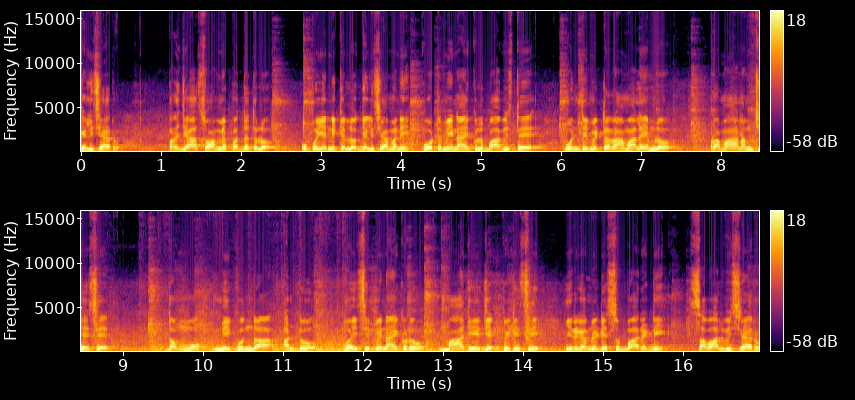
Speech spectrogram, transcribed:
గెలిచారు. ప్రజాస్వామ్య పద్ధతిలో ఉప ఎన్నికల్లో గెలిచామని కూటమి నాయకులు భావిస్తే ఒంటిమిట్ట రామాలయంలో ప్రమాణం చేసే దమ్ము మీకుందా అంటూ వైసీపీ నాయకుడు మాజీ జెడ్పీటీసీ ఇరగంరెడ్డి సుబ్బారెడ్డి సవాల్ విసిరారు.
